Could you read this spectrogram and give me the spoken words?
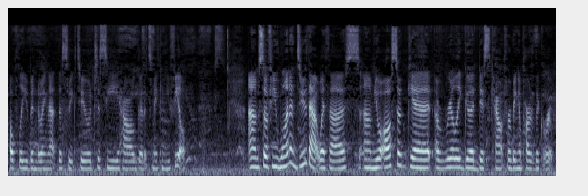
Hopefully you've been doing that this week too to see how good it's making you feel. Um, so if you want to do that with us, um, you'll also get a really good discount for being a part of the group.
